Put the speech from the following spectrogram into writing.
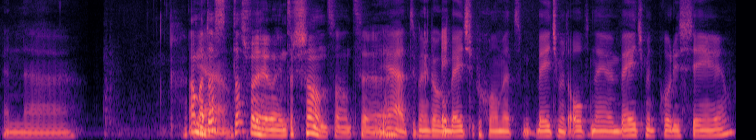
En eh, Oh, maar Ja. dat, is, dat is wel heel interessant, want... eh, ja, toen ben ik ook ik- een beetje begonnen met, een beetje met opnemen, een beetje met produceren.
